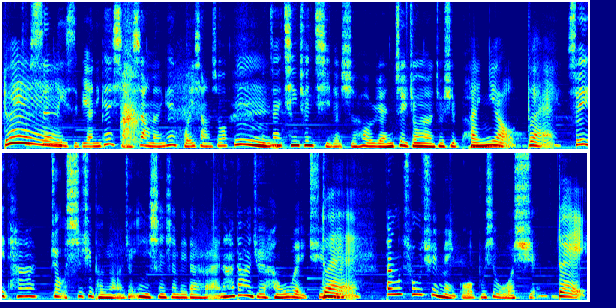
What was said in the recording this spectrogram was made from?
对，生离死别。你可以想象嘛，你可以回想说，嗯，在青春期的时候，人最重要的就是朋友，朋友，对，所以她就失去朋友了，就硬生生被带回来。那她当然觉得很委屈，对。当初去美国不是我选的，对，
